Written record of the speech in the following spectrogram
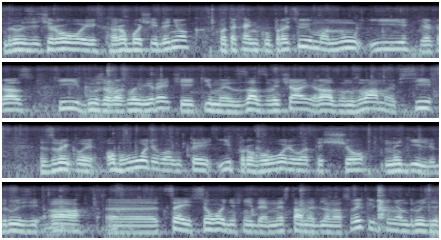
Друзі, черговий робочий деньок. Потихеньку працюємо. Ну і якраз ті дуже важливі речі, які ми зазвичай разом з вами всі звикли обговорювати і проговорювати щонеділі. Друзі, а е, цей сьогоднішній день не стане для нас виключенням, друзі.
